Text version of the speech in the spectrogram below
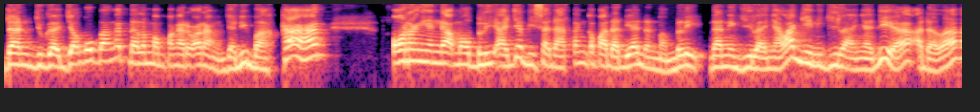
dan juga jago banget dalam mempengaruhi orang. Jadi bahkan orang yang nggak mau beli aja bisa datang kepada dia dan membeli. Dan yang gilanya lagi nih, gilanya dia adalah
